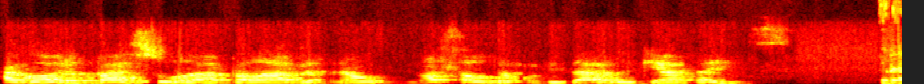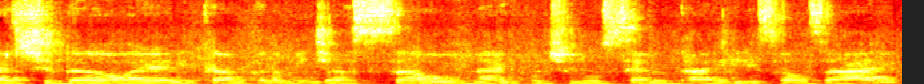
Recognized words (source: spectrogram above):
Agora eu passo a palavra para a nossa outra convidada, que é a Thaís. Gratidão, Érica, pela mediação, né? Continuo sendo Thaís Rosário.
